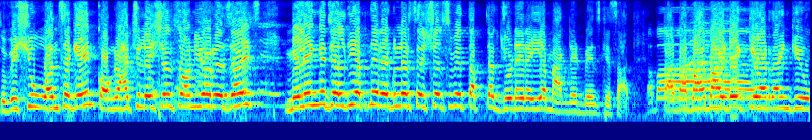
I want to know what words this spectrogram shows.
तो wish you once again congratulation on your result मिलेंगे जल्दी अपने रेगुलर सेशन में तब तक जुड़े रहिए मैग्नेट बेस के साथ। Tata bye bye take care thank you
